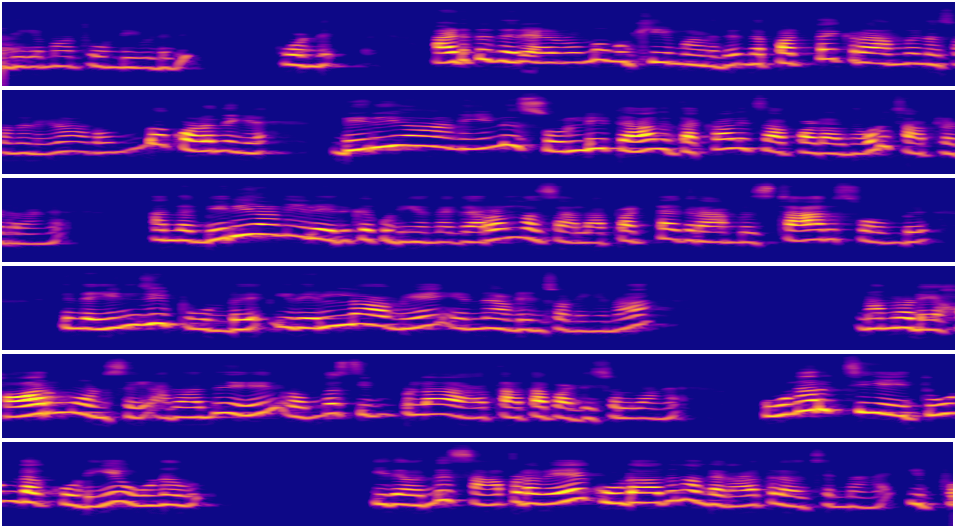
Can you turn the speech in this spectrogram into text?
அதிகமாக தூண்டி விடுது. 1. அடுத்தது ரொம்ப முக்கியமானது, இந்த பட்டை, கிராம்பு நான் சொன்னேன் ரொம்ப குழந்தைங்க பிரியாணின்னு சொல்லிட்டா, அது தக்காளி சாப்பாடாக இருந்தால் கூட சாப்பிட்டுடுறாங்க. அந்த பிரியாணியில் இருக்கக்கூடிய அந்த கரம் மசாலா, பட்டை, கிராம்பு, ஸ்டார் சோம்பு, இந்த இஞ்சி, பூண்டு இது எல்லாமே என்ன அப்படின்னு சொன்னீங்கன்னா, நம்மளுடைய ஹார்மோன்ஸை அதாவது ரொம்ப சிம்பிளாக தாத்தா, பாட்டி சொல்லுவாங்க. உணர்ச்சியை தூண்டக்கூடிய உணவு. இதை வந்து சாப்பிடவே கூடாதுன்னு அந்த காலத்தில் வச்சுருந்தாங்க இப்போ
